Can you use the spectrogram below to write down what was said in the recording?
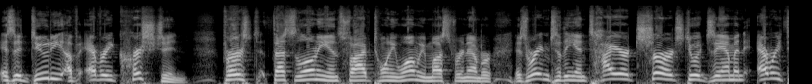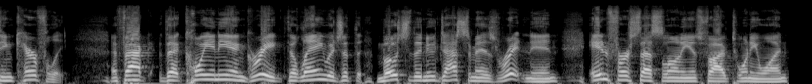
is a duty of every Christian. First Thessalonians 5:21 we must remember is written to the entire church to examine everything carefully. In fact, the Koinonia Greek, the language that the, most of the New Testament is written in, in 1 Thessalonians 5.21,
